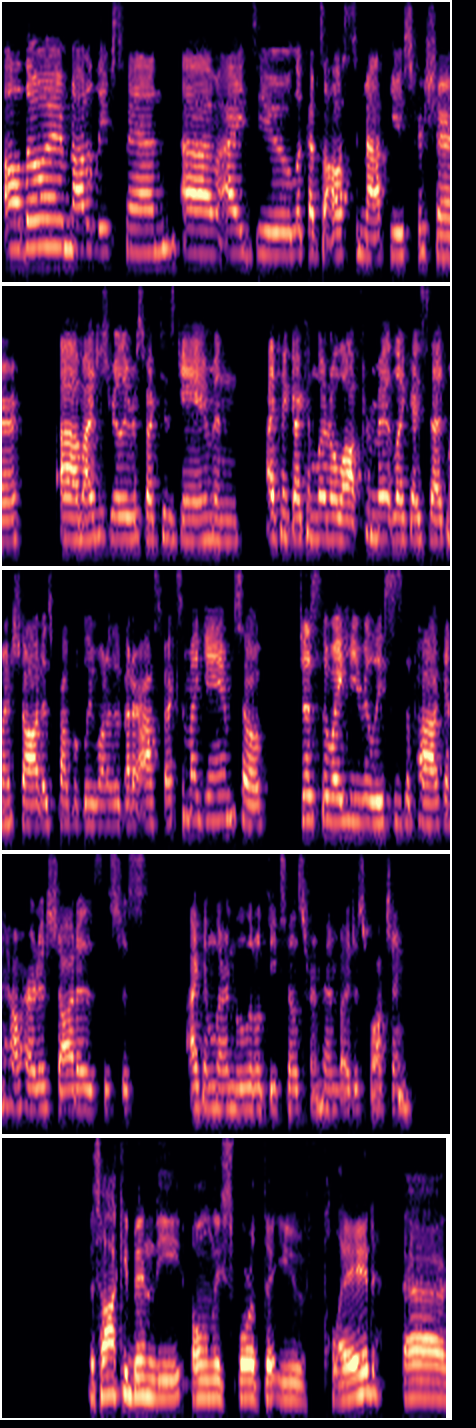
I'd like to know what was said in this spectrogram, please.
although I'm not a Leafs fan, um, I do look up to Auston Matthews for sure. Um, I just really respect his game, and I think I can learn a lot from it. Like I said, my shot is probably one of the better aspects of my game. So just the way he releases the puck and how hard his shot is, it's just I can learn the little details from him by just watching. Has hockey been the only sport that you've played uh,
